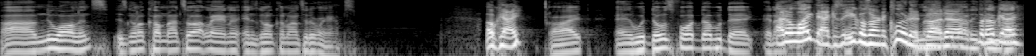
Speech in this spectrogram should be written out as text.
uh, New Orleans. It's going to come down to Atlanta, and it's going to come down to the Rams. Okay. All right. And with those four double deck, and I don't like that because the Eagles aren't included, Nah, but they're uh, not but included. okay.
